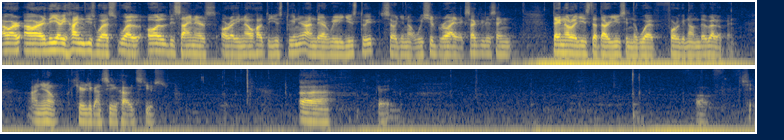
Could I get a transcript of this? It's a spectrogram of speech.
our, our idea behind this was, well, all designers already know how to use Tweener, and they're really used to it. So you know, we should provide exactly the same technologies that are used in the web for GNOME development. And you know, here you can see how it's used. Uh, okay. Oh, shit.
